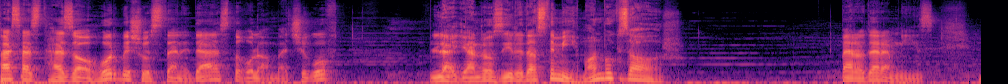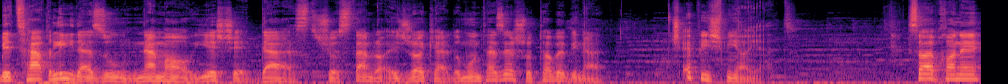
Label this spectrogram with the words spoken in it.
پس از تظاهر به شستن دست به غلام بچه گفت لگن را زیر دست میهمان بگذار. برادرم نیز به تقلید از او نمایش دست شستن را اجرا کرد و منتظر شد تا ببیند چه پیش می آید صاحب خانه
